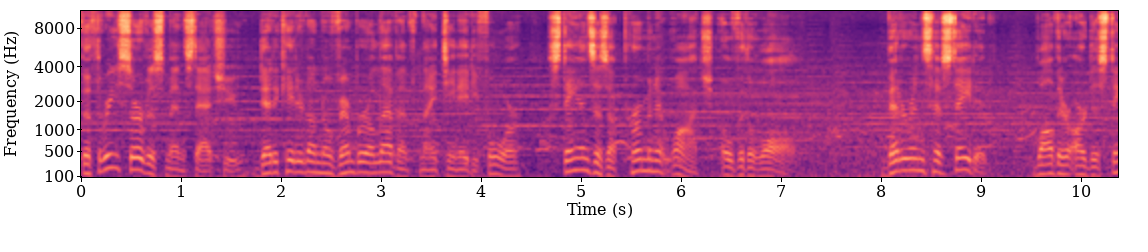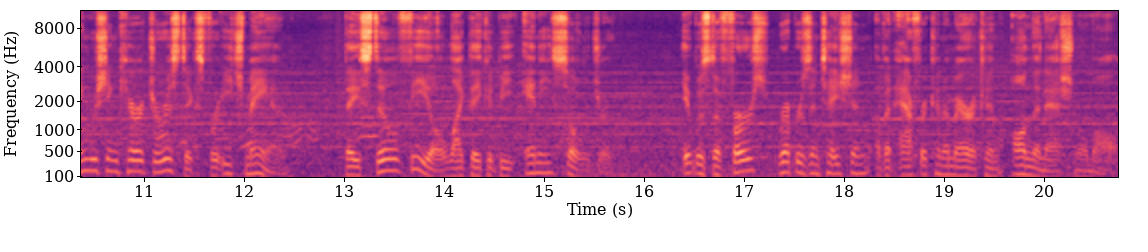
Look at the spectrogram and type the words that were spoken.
the Three Servicemen statue, dedicated on November 11, 1984, stands as a permanent watch over the wall. Veterans have stated, while there are distinguishing characteristics for each man, they still feel like they could be any soldier. It was the first representation of an African American on the National Mall.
